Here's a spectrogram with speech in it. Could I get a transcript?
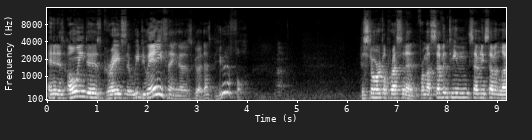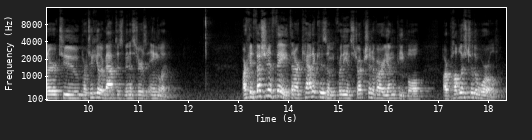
And it is owing to his grace that we do anything that is good. That's beautiful. Historical precedent from a 1777 letter to particular Baptist ministers in England. Our confession of faith and our catechism for the instruction of our young people are published to the world.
